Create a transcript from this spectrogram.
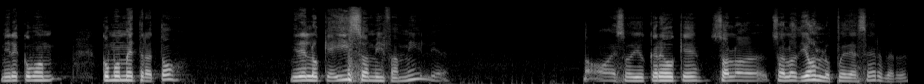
Mire cómo, cómo me trató. Mire lo que hizo a mi familia. No, eso yo creo que solo, solo Dios lo puede hacer, ¿verdad?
